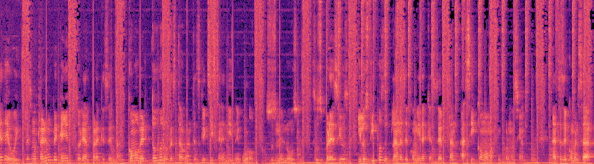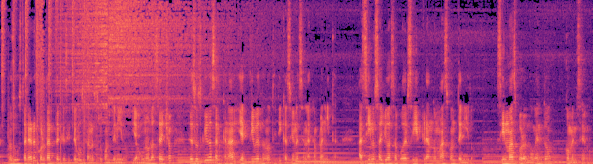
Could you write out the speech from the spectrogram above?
día de hoy les mostraré un pequeño tutorial para que sepan cómo ver todos los restaurantes que existen en Disney World, sus menús, sus precios y los tipos de planes de comida que aceptan, así como más información. Antes de comenzar, nos gustaría recordarte que si te gusta nuestro contenido y aún no lo has hecho, te suscribas al canal y actives las notificaciones en la campanita. Así nos ayudas a poder seguir creando más contenido. Sin más por el momento, comencemos.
